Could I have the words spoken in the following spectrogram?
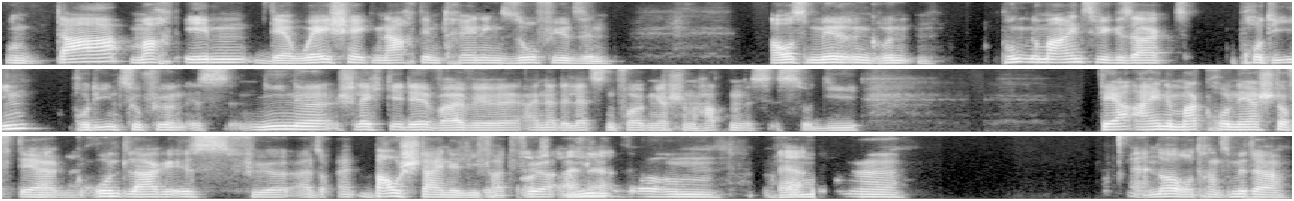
Und da macht eben der Wayshake nach dem Training so viel Sinn. Aus mehreren Gründen. Punkt Nummer eins, wie gesagt, Protein. Protein zuführen ist nie eine schlechte Idee, weil wir einer der letzten Folgen ja schon hatten. Es ist so die, der eine Makronährstoff, der ja. Grundlage ist für, also äh, Bausteine liefert für Aminosäuren, ja. Hormone, ja. Neurotransmitter,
